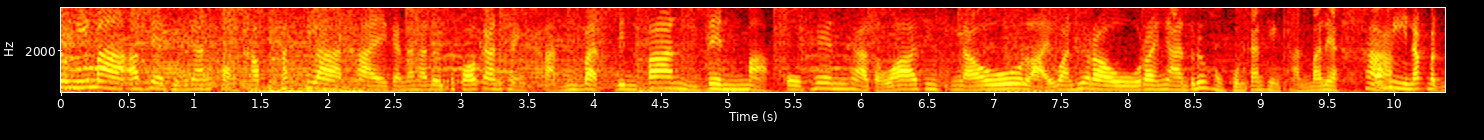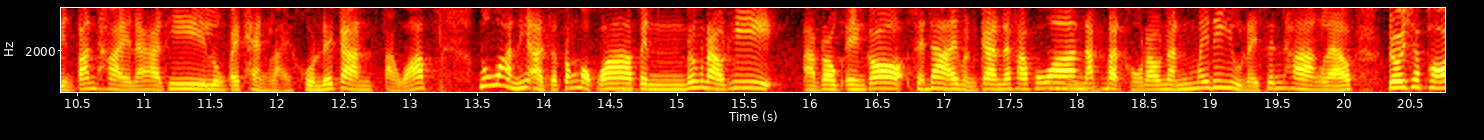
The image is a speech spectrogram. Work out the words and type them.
ช่วงนี้มาอัปเดตผลงานของทัพนักกีฬาไทยกันนะคะ โดยเฉพาะการแข่งขันแบดมินตันเดนมาร์กโอเพนค่ะ แต่ว่าจริง ๆ แล้วหลายวันที่เรารายงานเรื่องของผลการแข่งขันมาเนี่ยค่ะก็มีนักแบดมินตันไทยนะคะที่ลงไปแข่งหลายคนด้วยกัน แต่ว่าเมื่อวานนี้อาจจะต้องบอกว่าเป็นเรื่องราวที่อะ เราเองก็เสียดายเหมือนกันนะคะ เพราะว่านักแบดของเรานั้นไม่ได้อยู่ในเส้นทางแล้ว โดยเฉพาะ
